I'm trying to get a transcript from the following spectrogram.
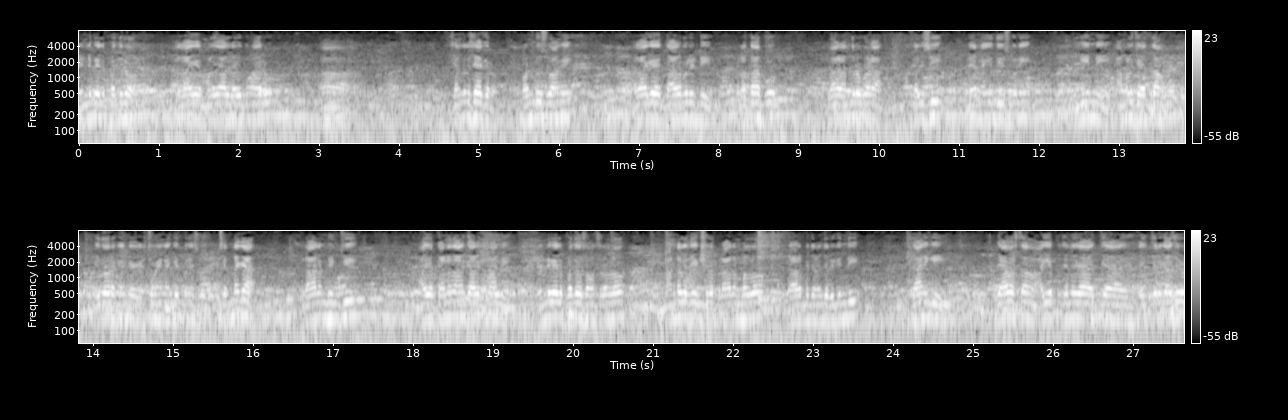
రెండు వేల పదిలో అలాగే ములగాల రవికుమారు చంద్రశేఖర్ పండు స్వామి అలాగే దాలపరెడ్డి ప్రతాపు వారందరూ కూడా కలిసి నిర్ణయం తీసుకుని దీన్ని అమలు చేద్దాం. ఏదో రకంగా కష్టమైన చెప్పేసి చిన్నగా ప్రారంభించి ఆ యొక్క అన్నదాన కార్యక్రమాన్ని రెండు వేల పదో సంవత్సరంలో మండల దీక్షల ప్రారంభంలో ప్రారంభించడం జరిగింది. దానికి దేవస్థానం అయ్యప్ప చిన్నగా చిన్నగాశిలో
